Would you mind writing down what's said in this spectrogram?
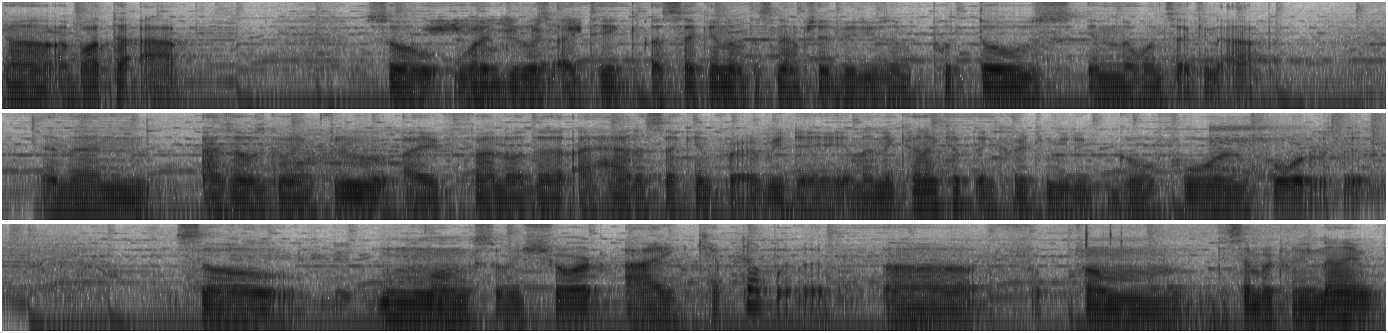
Uh, I bought the app. So what I did was I take a second of the Snapchat videos and put those in the one second app. And then as I was going through, I found out that I had a second for every day. And then it kind of kept encouraging me to go forward and forward with it. So, long story short, I kept up with it uh, from December 29th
